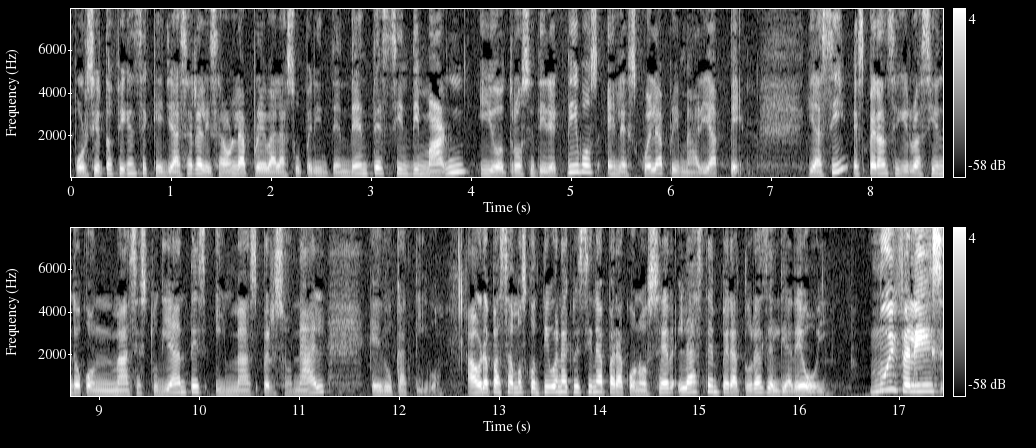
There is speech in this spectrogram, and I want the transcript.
Por cierto, fíjense que ya se realizaron la prueba la superintendente Cindy Martin y otros directivos en la escuela primaria Penn. Y así esperan seguirlo haciendo con más estudiantes y más personal educativo. Ahora pasamos contigo, Ana Cristina, para conocer las temperaturas del día de hoy. Muy feliz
